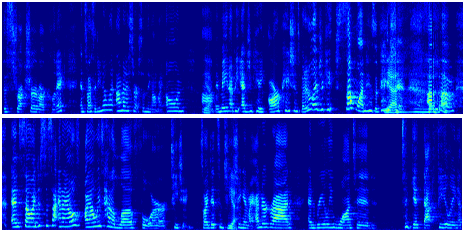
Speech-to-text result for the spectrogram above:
the structure of our clinic. And so I said, you know what? I'm going to start something on my own. Um, yeah. It may not be educating our patients, but it'll educate someone who's a patient. Yeah. um, and so I just decided, and I always, I always had a love for teaching. So I did some teaching yeah. in my undergrad and really wanted to get that feeling of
